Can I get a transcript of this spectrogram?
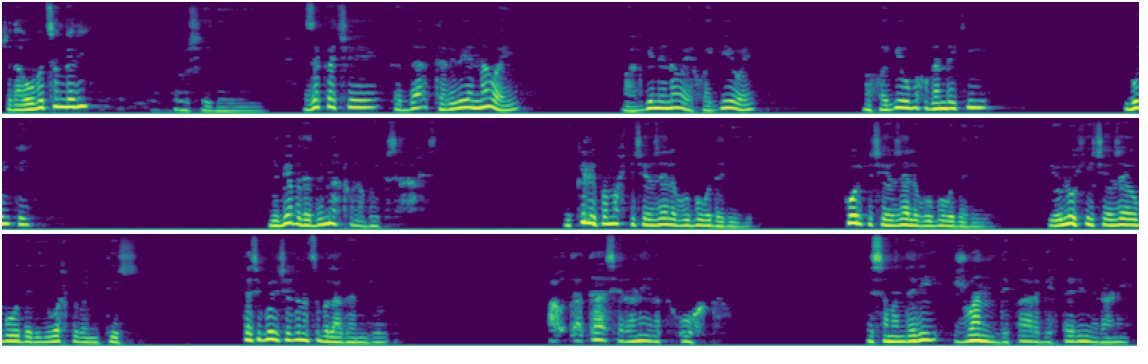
چې دا اوبه څنګه دي تروشي دي ځکه چې که دا تروې نه وای مالګینې نه وای خوږې وای نو خوږې اوبه خو ګنده کېږي بوی کوي نو بیا به د دنیا ټوله بوی پسې راخیست د کلي په مخ کې چې یو ځای لږ اوبه ودرېږي کور کې چې یو ځای لږ اوبه ودرېږي یو لوښي چې یو ځای اوبه ودرېږي وخت پرې باندې تېر شي داسې ګوري چې هغه نه څه بلاګانې جوړ او دا داسې رڼې لکه اوښکه د سمندري ژوند دپاره بهترینې رڼې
